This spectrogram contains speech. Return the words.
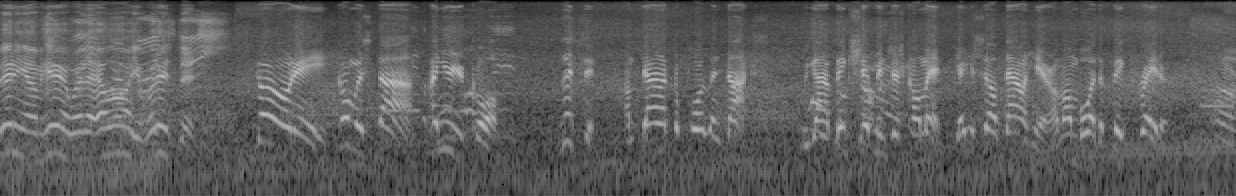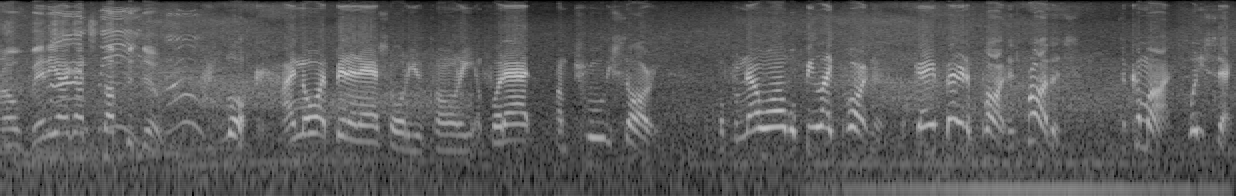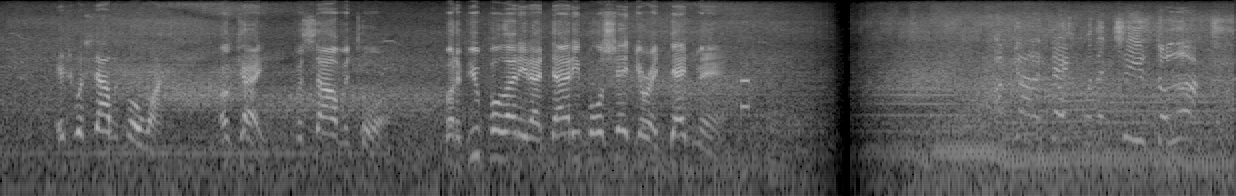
Vinny, I'm here. Where the hell are you? What is this? Tony, ¿cómo está? I knew you'd call. Listen, I'm down at the Portland docks. We got a big shipment just come in. Get yourself down here. I'm on board the big freighter. I don't know, Vinny. I got stuff to do. Look, I know I've been an asshole to you, Tony, and for that, I'm truly sorry. But from now on, we'll be like partners, okay? Better than partners, brothers. So come on, what do you say? It's what Salvatore wants. Okay, for Salvatore. But if you pull any of that daddy bullshit, you're a dead man. I've got a date with a cheese deluxe!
